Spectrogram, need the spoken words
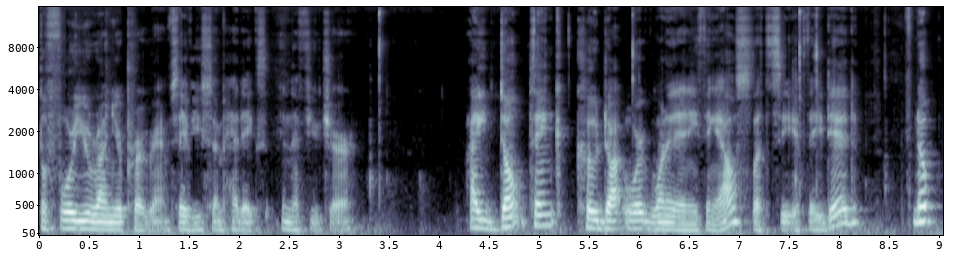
before you run your program. Save you some headaches in the future. I don't think code.org wanted anything else. Let's see if they did. Nope.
